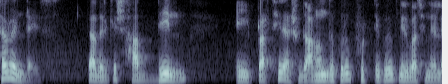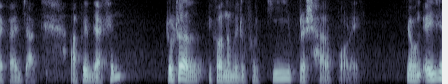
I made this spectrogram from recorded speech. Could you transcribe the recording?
seven days তাদেরকে সাত দিন এই প্রার্থীরা শুধু আনন্দ করুক, ফুর্তি করুক, নির্বাচনী এলাকায় যাক। আপনি দেখেন টোটাল ইকোনমির উপর কি প্রেশার পড়ে। এবং এই যে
